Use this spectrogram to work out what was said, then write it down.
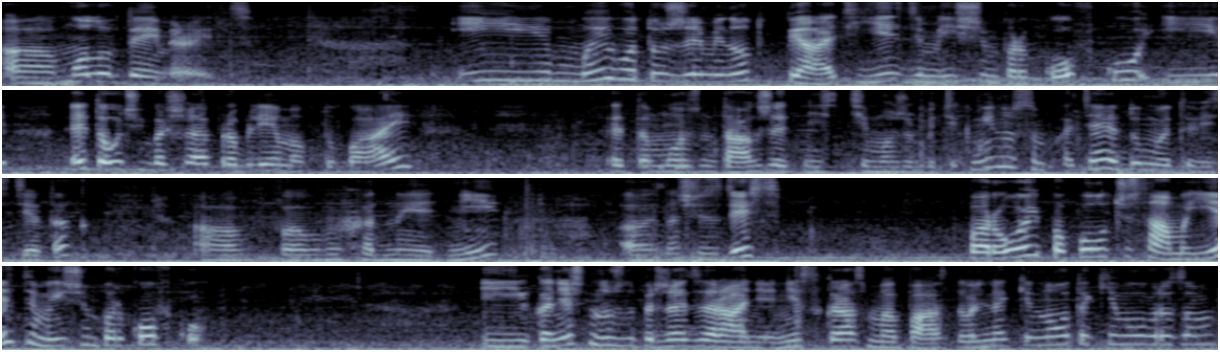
uh, Mall of the Emirates. И мы вот уже минут пять ездим, ищем парковку, и это очень большая проблема в Дубае. Это можно также отнести, может быть, и к минусам, хотя я думаю, это везде так, а, в выходные дни. А, значит, здесь порой по полчаса мы ездим и ищем парковку. И, конечно, нужно приезжать заранее. Несколько раз мы опаздывали на кино таким образом.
